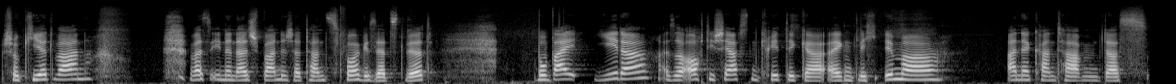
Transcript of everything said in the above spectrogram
schockiert waren, was ihnen als spanischer Tanz vorgesetzt wird. Wobei jeder, also auch die schärfsten Kritiker, eigentlich immer anerkannt haben, dass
